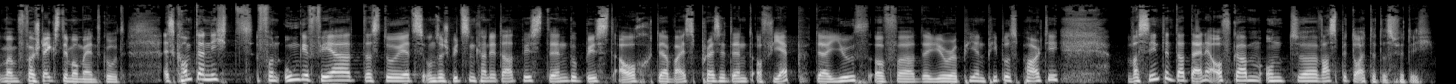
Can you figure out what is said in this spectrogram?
man versteckst im Moment gut. Es kommt ja nicht von ungefähr, dass du jetzt unser Spitzenkandidat bist, denn du bist auch der Vice President of YEP, der Youth of uh, the European People's Party. Was sind denn da deine Aufgaben und uh, was bedeutet das für dich?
